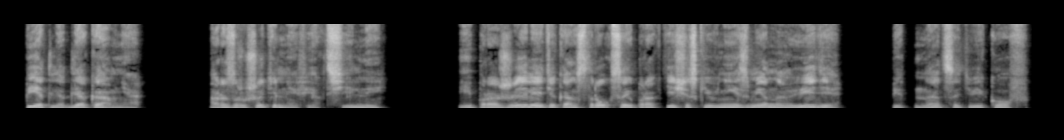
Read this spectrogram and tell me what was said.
петля для камня. А разрушительный эффект сильный. И прожили эти конструкции практически в неизменном виде 15 веков.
